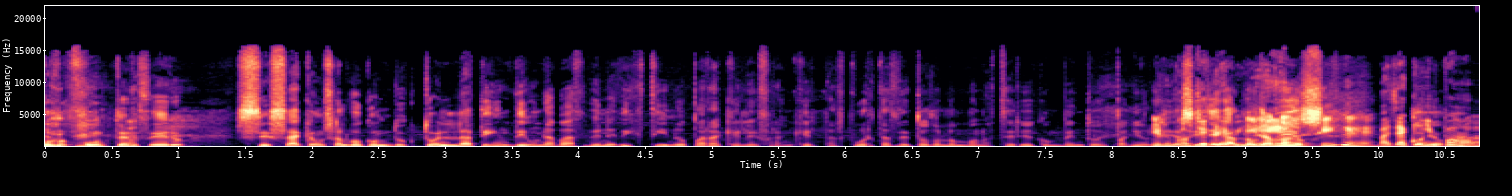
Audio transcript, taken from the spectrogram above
un, un tercero se saca un salvoconducto en latín de un abad benedictino para que le franqueen las puertas de todos los monasterios y conventos españoles. Y lo así consigue, llegan y los lo niños- consigue. Vaya Coño, equipo.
